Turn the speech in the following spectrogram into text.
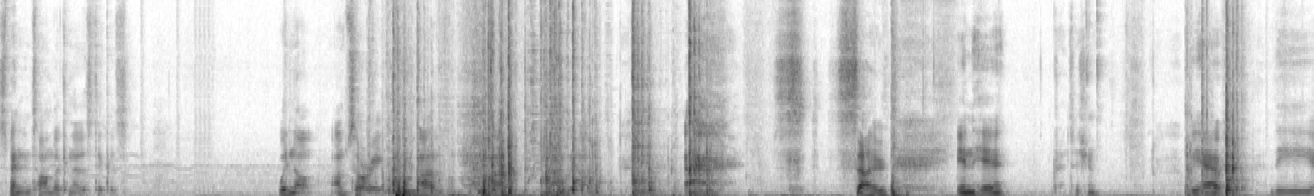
spending time looking at the stickers. We're not. I'm sorry. Um, um, no, we're not. so, in here, transition. We have the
